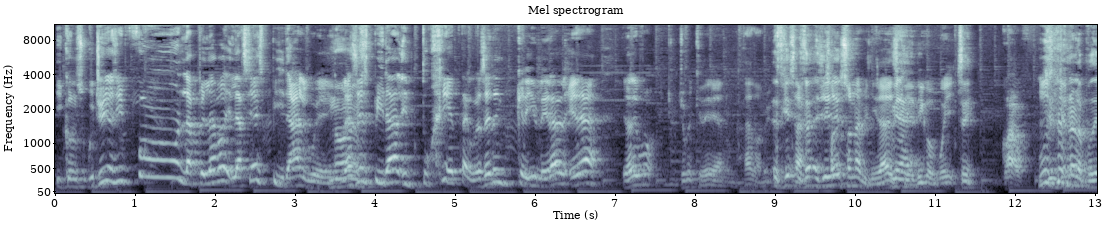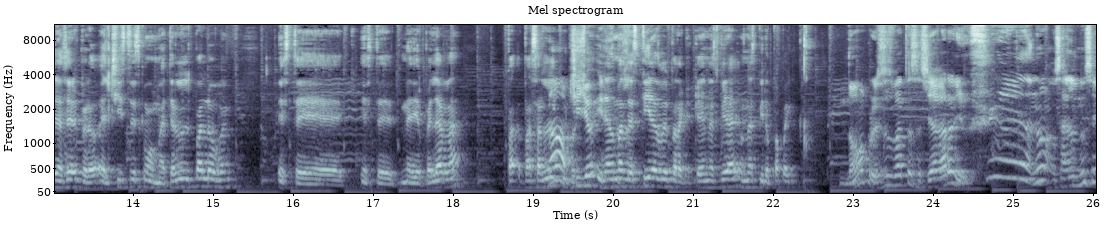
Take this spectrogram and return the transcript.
y con su cuchillo así, ¡pum! la pelaba y la hacía espiral, güey. No, la hacía es- espiral en tu jeta, güey. O sea, era increíble. Era, era, era Yo me quedé arrebatado, amigo. Es que, o sea, o sea, yo- son, yo- son habilidades Mira, que digo, güey, Sí. Wow. Yo, no lo podría hacer, pero el chiste es como meterle el palo, güey. Este, este, medio pelarla. pa- pasarle No, el cuchillo y nada más le estiras, güey, para que quede una, espira, una espiropapa. y- No, pero esos vatos así agarran y. No, o sea, no sé.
